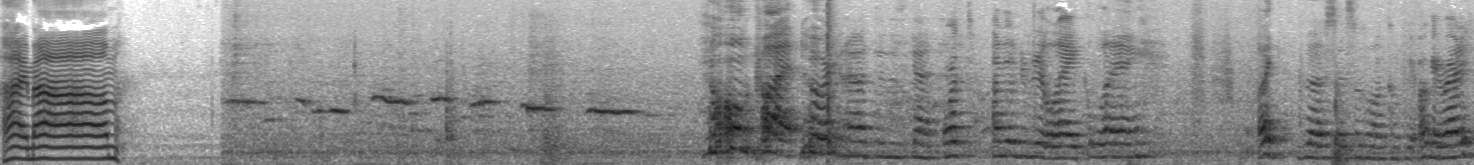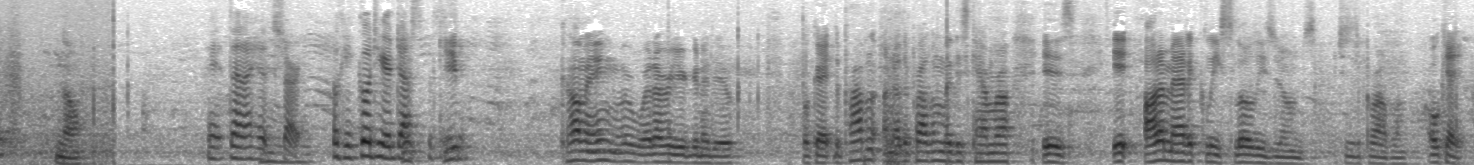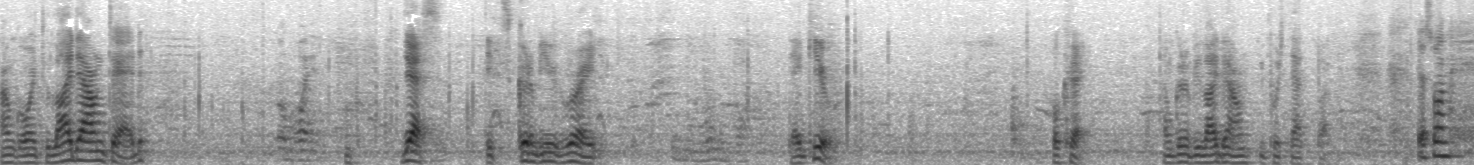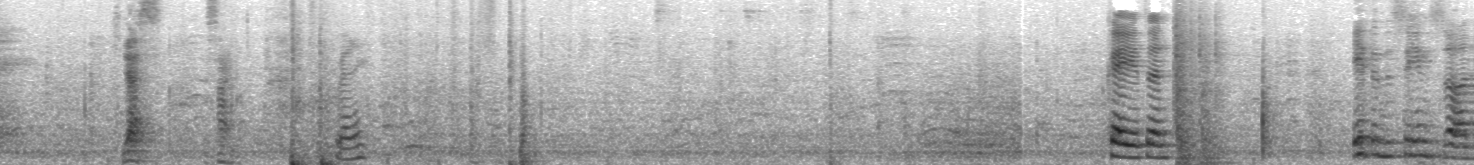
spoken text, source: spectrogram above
Hi, Mom! No, cut! We're gonna have to do this again. What? I need to be like laying like this. This is one computer. Okay, ready? No. Okay, then I hit start. Okay, go to your desk. Just Keep Coming, or whatever you're gonna do. Okay, the problem, another problem with this camera is it automatically slowly zooms, which is a problem. Okay, I'm going to lie down dead. Oh boy. Yes, it's gonna be great. Thank you. Okay, I'm gonna be lie down. You push that button. This one. Yes, the sign. Ready? Okay, Ethan. Ethan, the scene's done.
